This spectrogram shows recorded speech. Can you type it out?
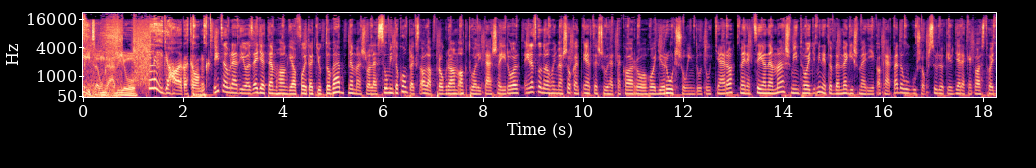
Líceum Rádió. Légy a hallgatónk! Liceum Rádió az egyetem hangja, folytatjuk tovább. Nem másról lesz szó, mint a komplex alapprogram aktualitásairól. Én azt gondolom, hogy már sokan értesülhettek arról, hogy Roadshow indult útjára, melynek célja nem más, mint hogy minél többen megismerjék akár pedagógusok, szülők és gyerekek azt, hogy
